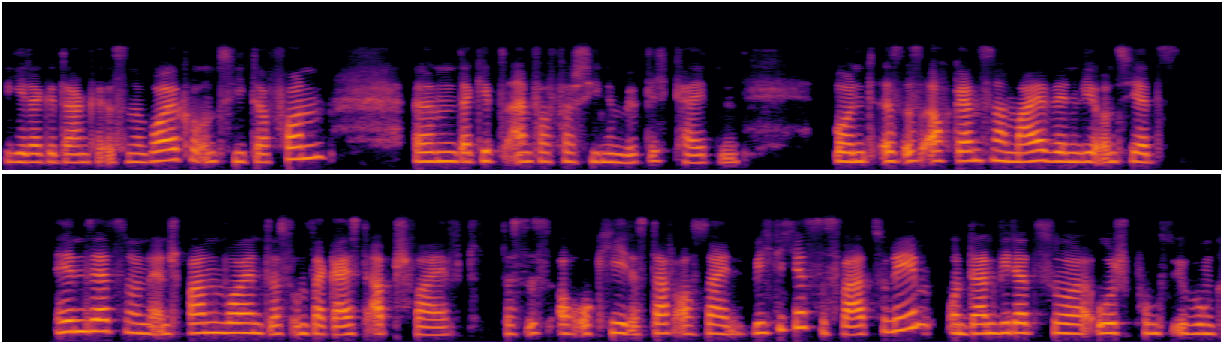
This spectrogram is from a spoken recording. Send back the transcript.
jeder Gedanke ist eine Wolke und zieht davon. Ähm, da gibt es einfach verschiedene Möglichkeiten. Und es ist auch ganz normal, wenn wir uns jetzt hinsetzen und entspannen wollen, dass unser Geist abschweift. Das ist auch okay, das darf auch sein. Wichtig ist, es wahrzunehmen und dann wieder zur Ursprungsübung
